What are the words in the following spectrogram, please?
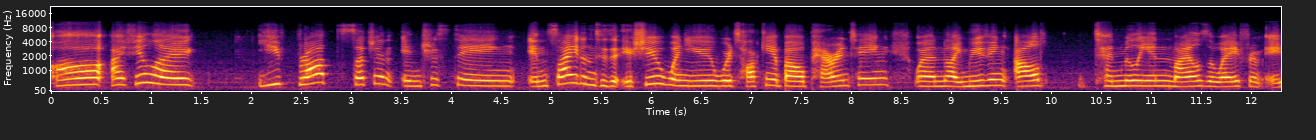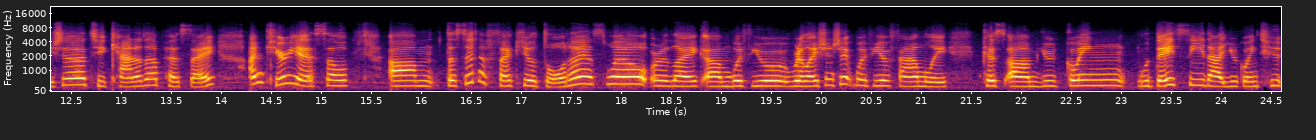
Uh, I feel like you've brought such an interesting insight into the issue when you were talking about parenting when like moving out 10 million miles away from Asia to Canada per se. I'm curious. So, um, does it affect your daughter as well, or like um, with your relationship with your family? Because um, you're going, would they see that you're going too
